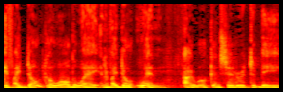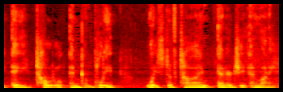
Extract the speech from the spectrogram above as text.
if I don't go all the way, and if I don't win, I will consider it to be a total and complete waste of time, energy, and money.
